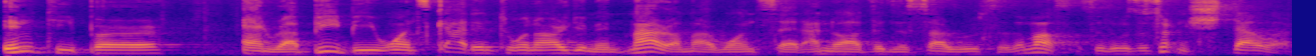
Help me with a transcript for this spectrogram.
innkeeper, and Rabibi once got into an argument. Maramar once said, I know Avid Sarusa the Muslim. So there was a certain stellar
